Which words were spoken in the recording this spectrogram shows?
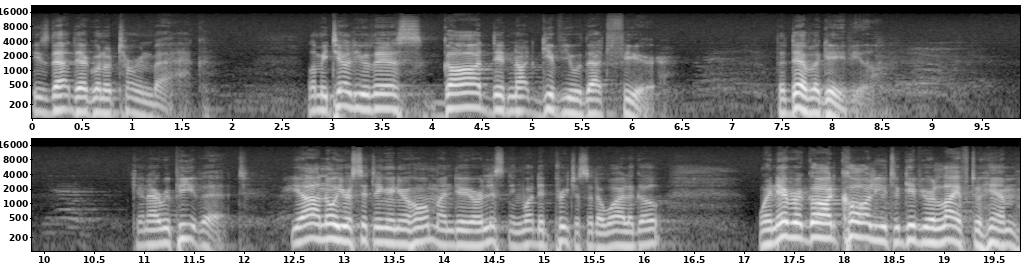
is that they're going to turn back. Let me tell you this God did not give you that fear, the devil gave you. Can I repeat that? Yeah, I know you're sitting in your home and you're listening. What did preacher said a while ago? Whenever God call you to give your life to him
